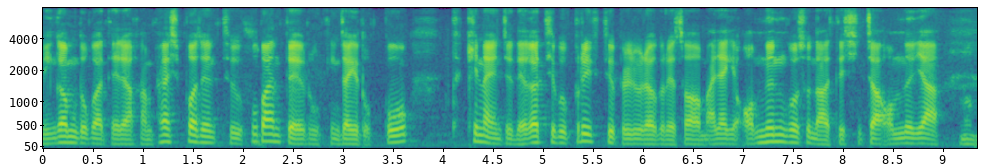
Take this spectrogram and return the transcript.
민감도가 대략 한 80% 후반대로 굉장히 높고 특히나 이제 네가티브 프리딕트 밸류라 그래서 만약에 없는 것으로 나왔을 때 진짜 없느냐 음.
